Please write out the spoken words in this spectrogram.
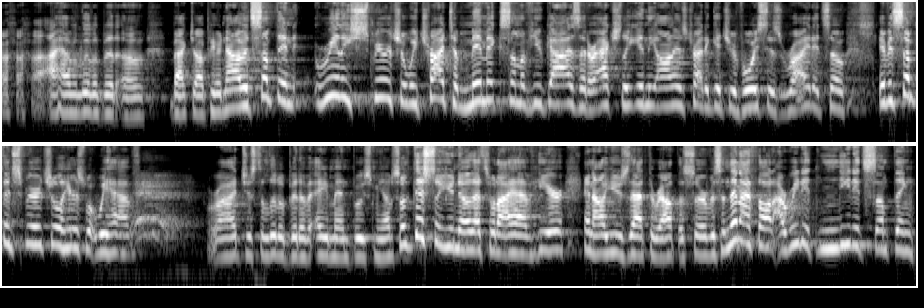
I have a little bit of backdrop here. Now, if it's something really spiritual. We try to mimic some of you guys that are actually in the audience, try to get your voices right. And so, if it's something spiritual, here's what we have right? Just a little bit of amen boost me up. So just so you know, that's what I have here, and I'll use that throughout the service. And then I thought I really needed something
